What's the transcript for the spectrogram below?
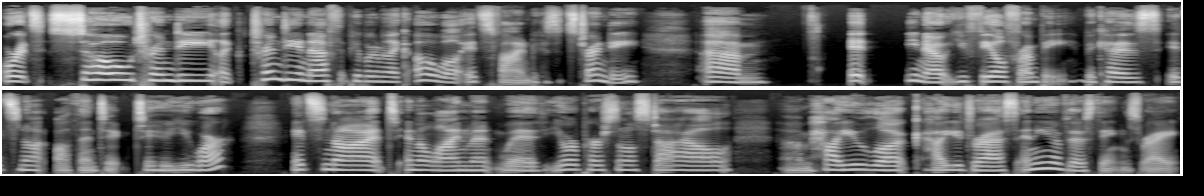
or it's so trendy, like trendy enough that people are going to be like, oh, well, it's fine because it's trendy. Um, it, you know, you feel frumpy because it's not authentic to who you are. It's not in alignment with your personal style um, how you look, how you dress, any of those things, right?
